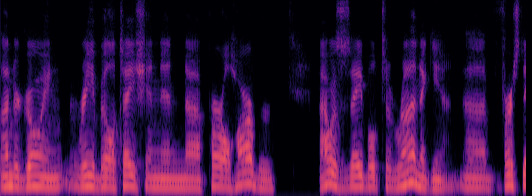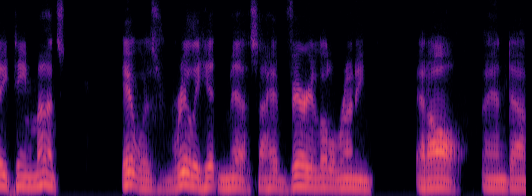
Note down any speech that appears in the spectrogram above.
undergoing rehabilitation in uh, Pearl Harbor, I was able to run again. Uh, first 18 months, it was really hit and miss. I had very little running at all. And uh,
